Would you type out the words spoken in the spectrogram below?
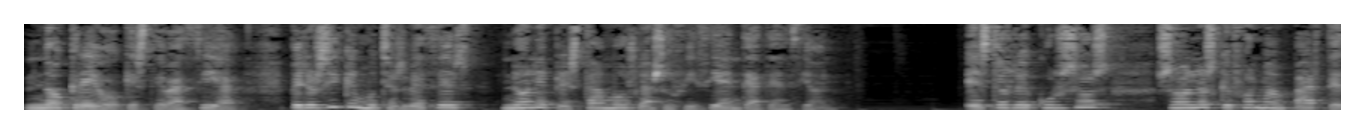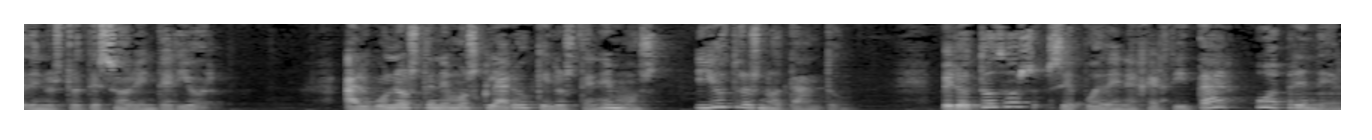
No creo que esté vacía, pero sí que muchas veces no le prestamos la suficiente atención. Estos recursos son los que forman parte de nuestro tesoro interior. Algunos tenemos claro que los tenemos y otros no tanto, pero todos se pueden ejercitar o aprender.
